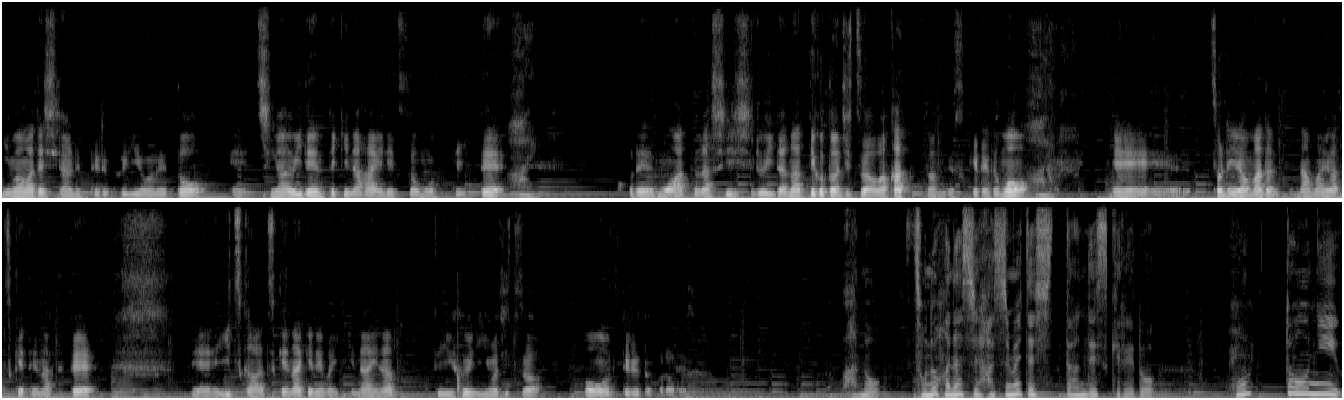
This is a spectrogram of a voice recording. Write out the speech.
今まで知られているクリオネと、えー違う遺伝的な配列を持っていてはい。これも新しい種類だなっていうことは実は分かったんですけれども、はい。えーそれにはまだ名前は付けてなくて、えーいつかは付けなければいけないなっていうふうに今実は思ってるところです。あのその話初めて知ったんですけれど本当に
